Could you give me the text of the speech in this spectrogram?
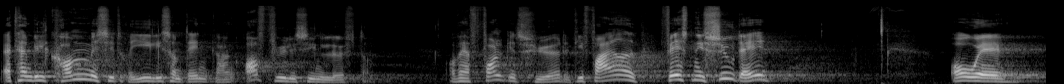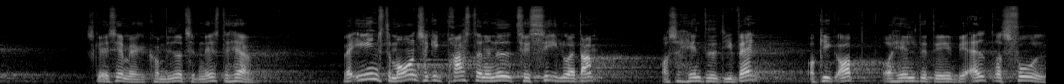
At han ville komme med sit rige, ligesom dengang, opfylde sine løfter og være folkets hyrde. De fejrede festen i syv dage. Og øh, skal jeg se, om jeg kan komme videre til det næste her. Hver eneste morgen så gik præsterne ned til Silo Adam, og så hentede de vand og gik op og hældte det ved aldres fod,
